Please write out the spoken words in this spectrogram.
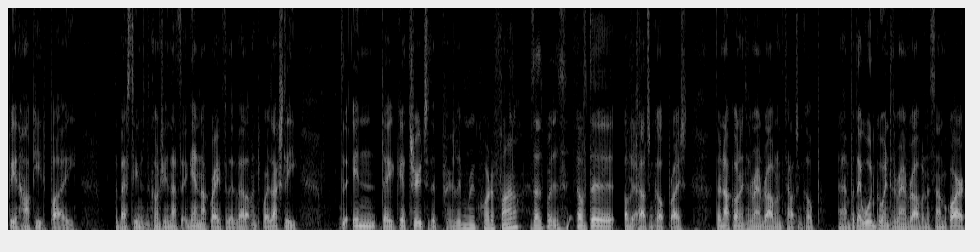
being hockeyed by the best teams in the country, and that's again not great for the development. Whereas actually, the, in they get through to the preliminary quarter final. Is that is? of the of the Yeah. Tailteann Cup? Right? They're not going into the round robin of the Tailteann Cup, um, but they would go into the round robin of Sam Maguire.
